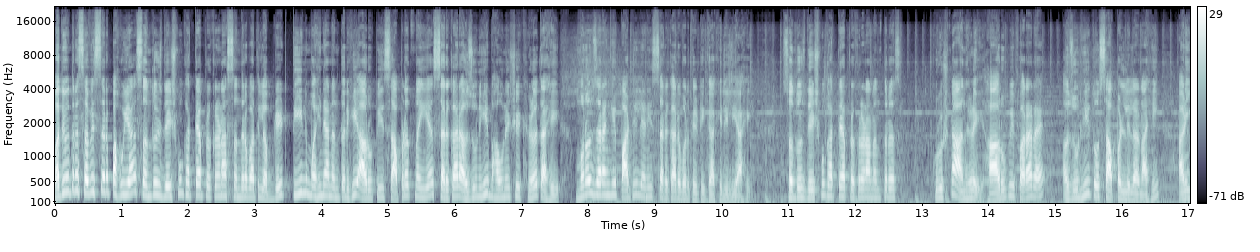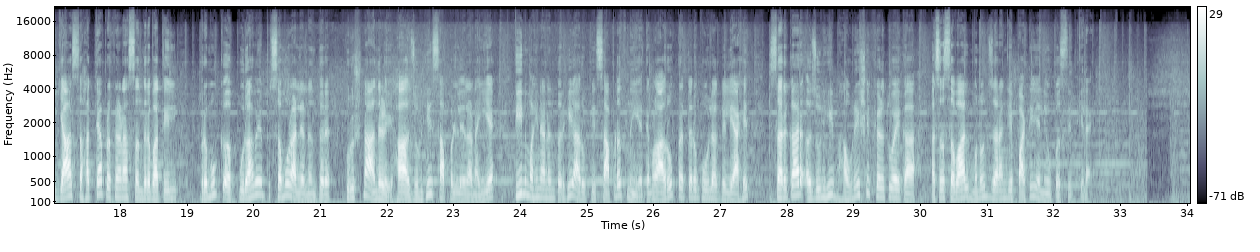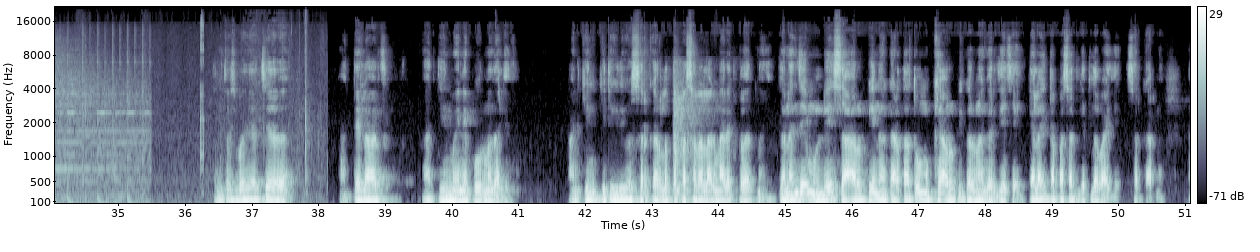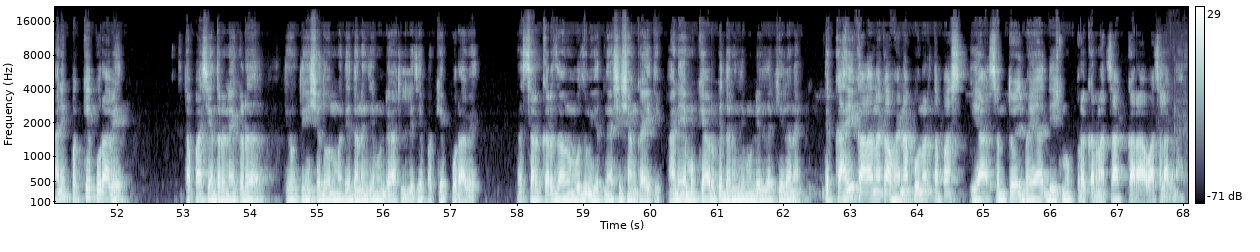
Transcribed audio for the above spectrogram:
बातमीपत्र सविस्तर पाहूया. संतोष देशमुख हत्या प्रकरणासंदर्भातील अपडेट. तीन महिन्यानंतरही आरोपी सापडत नाहीये. सरकार अजूनही भावनेशी खेळत आहे. मनोज जरांगे पाटील यांनी सरकारवरती टीका केलेली आहे. संतोष देशमुख हत्या प्रकरणानंतर कृष्णा आंधळे हा आरोपी फरार आहे. अजूनही तो सापडलेला नाही. आणि या हत्या प्रकरणासंदर्भातील प्रमुख पुरावे समोर आल्यानंतर कृष्णा आंधळे हा अजूनही सापडलेला नाहीये. तीन महिन्यानंतरही आरोपी सापडत नाहीये. त्यामुळे आरोप प्रत्यारोप होऊ लागलेले आहेत. सरकार अजूनही भावनेशी खेळतोय का? असा सवाल मनोज जरांगे पाटील यांनी उपस्थित केलाय. संतोष भैयाच्या हत्येला आज आज तीन महिने पूर्ण झाले आणखीन किती दिवस सरकारला तपासायला लागणार आहेत कळत नाही. धनंजय मुंडे सहा आरोपी न करता तो मुख्य आरोपी करणं गरजेचं आहे. त्यालाही तपासात घेतलं पाहिजे सरकारनं. आणि पक्के पुरावे. तपास यंत्रणेकडं तो तीनशे दोनमध्ये धनंजय मुंडे असलेले जे पक्के पुरावे सरकार जाणून बुजून घेत नाही अशी शंका येते. आणि मुख्य आरोपी धनंजय मुंडे जर केलं नाही तर काही काळानं का होईना पुनर्तपास या संतोष भैया देशमुख प्रकरणाचा करावाच लागणार.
